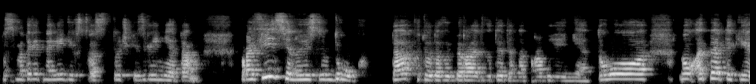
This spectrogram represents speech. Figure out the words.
посмотреть на лидерство с точки зрения там профессии, но если вдруг, да, кто-то выбирает вот это направление, то, ну, опять-таки,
